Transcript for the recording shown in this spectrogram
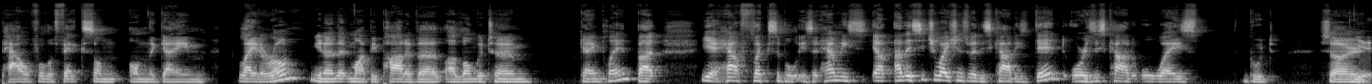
powerful effects on on the game later on. You know, that might be part of a, a longer term game plan. But yeah, how flexible is it? How many are there situations where this card is dead, or is this card always good? So yeah,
